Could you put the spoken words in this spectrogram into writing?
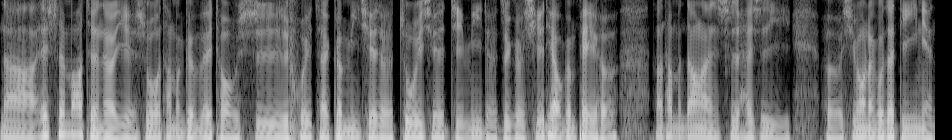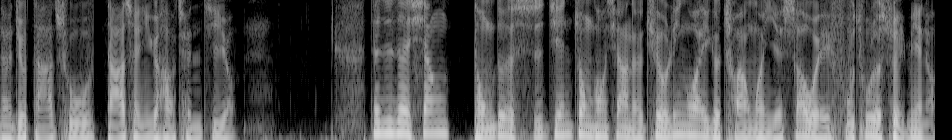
那 Aston Martin 呢也说，他们跟 Vettel 是会在更密切的做一些紧密的这个协调跟配合。那他们当然是还是以呃希望能够在第一年呢就达出达成一个好成绩哦。但是在相同的时间状况下呢，却有另外一个传闻也稍微浮出了水面哦，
